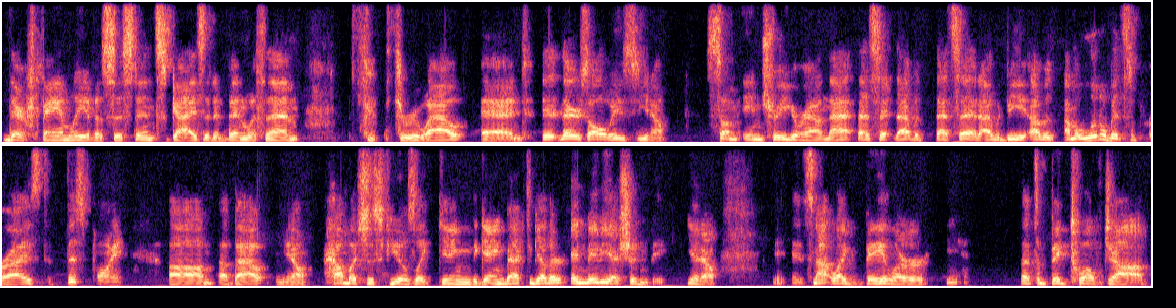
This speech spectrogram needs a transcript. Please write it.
their family of assistants, guys that have been with them th- throughout, and it, there's always you know some intrigue around that. That's it. That would that said, I would be I was I'm a little bit surprised at this point um, about you know how much this feels like getting the gang back together, and maybe I shouldn't be. You know, it's not like Baylor. That's a Big Twelve job,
